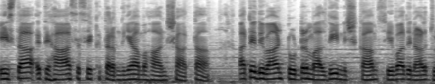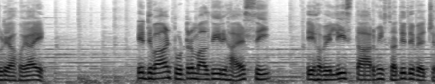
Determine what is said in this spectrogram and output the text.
ਇਸ ਦਾ ਇਤਿਹਾਸ ਸਿੱਖ ਧਰਮ ਦੀਆਂ ਮਹਾਨ ਸ਼ਹਾਦਤਾਂ ਅਤੇ ਦੀਵਾਨ ਟੋਡਰਮਲ ਦੀ ਨਿਸ਼ਕਾਮ ਸੇਵਾ ਦੇ ਨਾਲ ਜੁੜਿਆ ਹੋਇਆ ਹੈ ਇਹ ਦੀਵਾਨ ਟੋਡਰਮਲ ਦੀ ਰਿਹਾਇਸ਼ ਸੀ। ਇਹ ਹਵੇਲੀ 17ਵੀਂ ਸਦੀ ਦੇ ਵਿੱਚ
